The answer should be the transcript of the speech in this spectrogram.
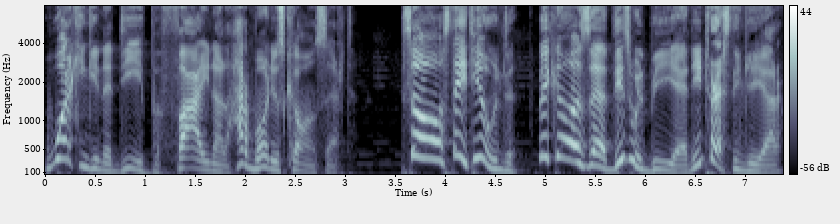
working in a deep, final, harmonious concert. So stay tuned, because uh, this will be an interesting year.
